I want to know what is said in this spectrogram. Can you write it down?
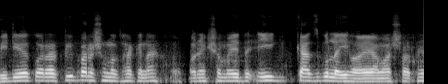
ভিডিও করার প্রিপারেশনও থাকে না। অনেক সময় এই কাজগুলাই হয় আমার সাথে।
